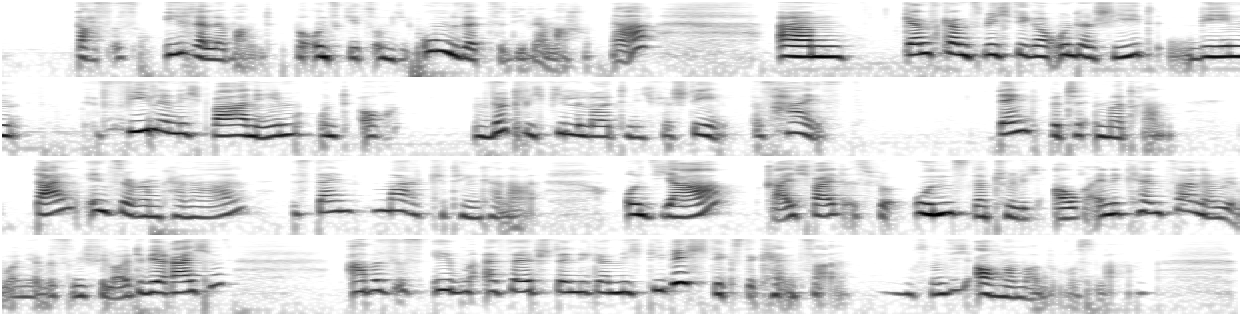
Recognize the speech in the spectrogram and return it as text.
das ist irrelevant. Bei uns geht es um die Umsätze, die wir machen. Ja? Ähm, ganz, ganz wichtiger Unterschied, den viele nicht wahrnehmen und auch wirklich viele Leute nicht verstehen. Das heißt, denk bitte immer dran, dein Instagram-Kanal ist dein Marketing-Kanal. Und ja, Reichweite ist für uns natürlich auch eine Kennzahl. Ja, wir wollen ja wissen, wie viele Leute wir erreichen. Aber es ist eben als Selbstständiger nicht die wichtigste Kennzahl. Muss man sich auch nochmal bewusst machen.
